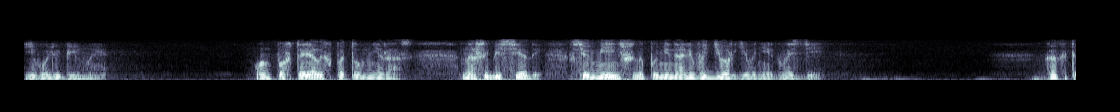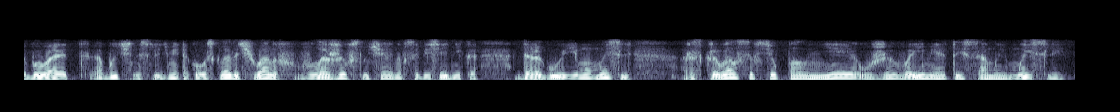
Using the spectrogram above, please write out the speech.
его любимые. Он повторял их потом не раз — Наши беседы все меньше напоминали выдергивание гвоздей. Как это бывает обычно с людьми такого склада, Чванов, вложив случайно в собеседника дорогую ему мысль, раскрывался все полнее уже во имя этой самой мысли —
